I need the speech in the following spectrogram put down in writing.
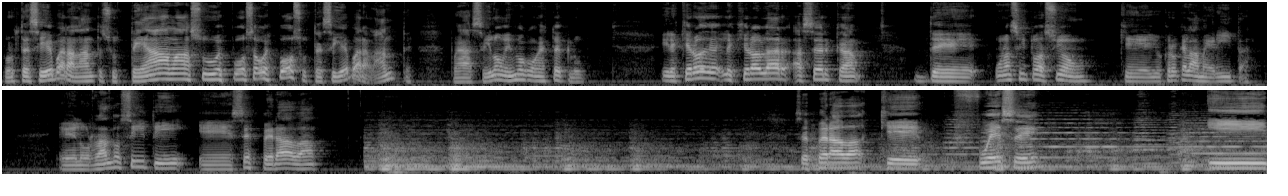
Pero usted sigue para adelante. Si usted ama a su esposa o esposo, usted sigue para adelante. Pues así lo mismo con este club. Y les quiero, les quiero hablar acerca de una situación que yo creo que la merita. El Orlando City eh, se esperaba. Se esperaba que fuese y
